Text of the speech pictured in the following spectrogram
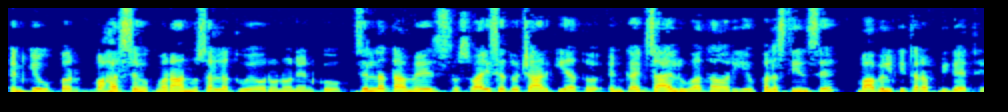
ان کے اوپر باہر سے حکمران مسلط ہوئے اور انہوں نے ان کو ضلعت آمیز رسوائی سے دو چار کیا، تو ان کا ایگزائل ہوا تھا اور یہ فلسطین سے بابل کی طرف بھی گئے تھے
